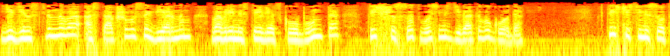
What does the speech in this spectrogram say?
единственного оставшегося верным во время стрелецкого бунта 1689 года. В 1700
